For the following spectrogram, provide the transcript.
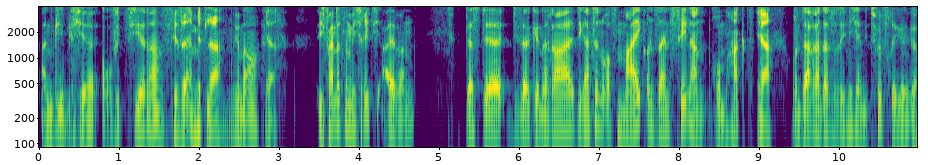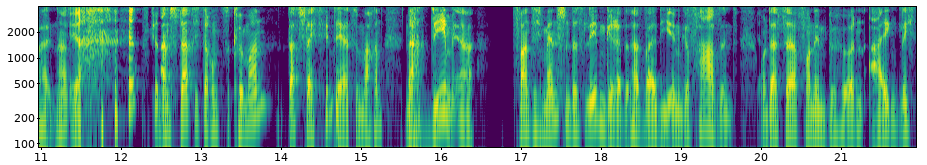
angebliche Offizier da. Dieser Ermittler. Genau. Ja. Ich fand das nämlich richtig albern, dass der, dieser General die ganze Zeit nur auf Mike und seinen Fehlern rumhackt Ja. und daran, dass er sich nicht an die TÜV-Regeln gehalten hat. Ja. genau. Anstatt sich darum zu kümmern, das vielleicht hinterher zu machen, nachdem er 20 Menschen das Leben gerettet hat, weil die in Gefahr sind. Und dass er von den Behörden eigentlich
